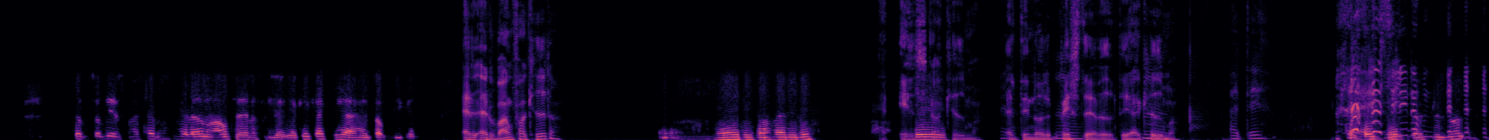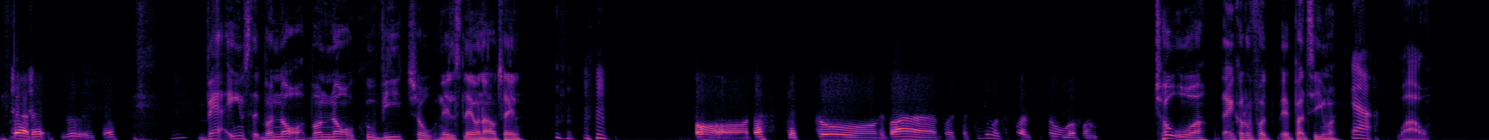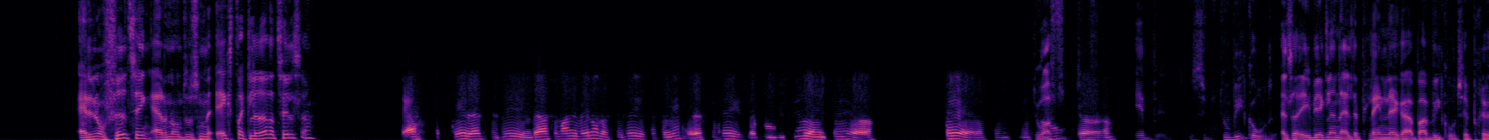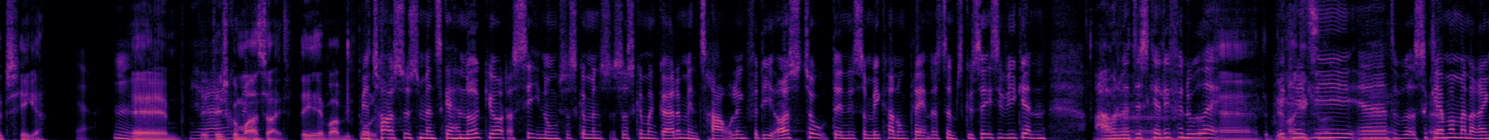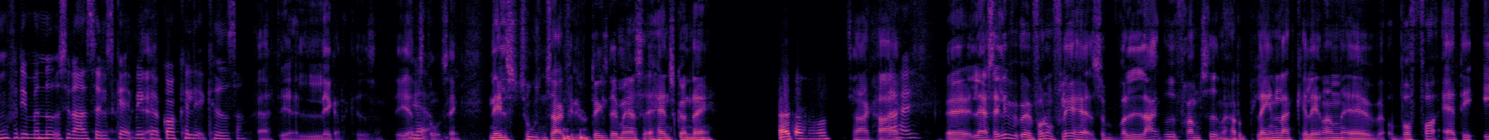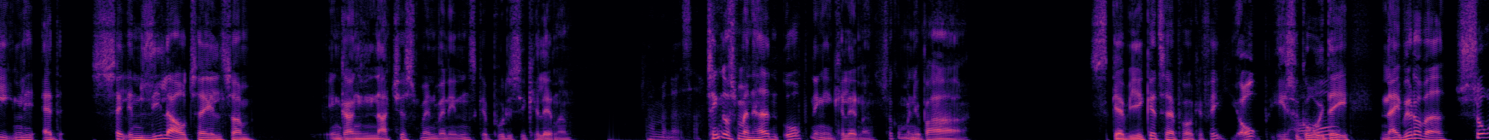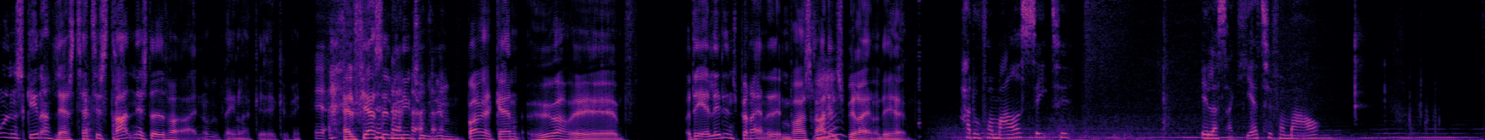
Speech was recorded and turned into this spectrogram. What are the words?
så, så bliver det sgu slemt, så skal vi have lavet nogle aftaler, fordi jeg kan ikke rigtig her have en tom weekend. Er, er du bange for at kede dig? Ja, det kan godt være, det er det. Jeg elsker at kede mig. Altså, det er noget af det bedste, jeg ved, det er at kede mig. Er det? Jeg er hver dag, ved ikke hvad. Hver eneste... Hvornår, hvornår kunne vi to, Niels, lave en aftale? Og der skal gå bare for et par timer, så tror jeg, vi skal to uger fra nu. To uger, der kan du få et par timer. Ja. Wow. Er det nogle fede ting? Er der nogle, du sådan ekstra glæder dig til så? Ja, det er det altid. Det er, der er så mange venner, der skal ses, og familie, der skal ses, og booke sider ind til, og ferie, der skal skal Du er, så... du, du er vildt god. Altså i virkeligheden, alt det planlægger er bare vildt god til at prioritere. Ja. Mm. Øh, det, det er sgu meget sejt. Det er bare vildt Men jeg tror også, hvis man skal have noget gjort og se nogen, så skal man, så skal man gøre det med en travl, ikke? Fordi os to, Dennis, som ikke har nogen planer, som skal ses i weekenden, ah, du hvad, det skal jeg lige finde ud af. Ja, det bliver Jeg nok ikke lige, sådan. ja, du ved, så glemmer man at ringe, fordi man nødt sit eget selskab, ikke? Ja. Og godt kan lide at kede sig. Ja, det er lækkert at kede sig. Det er en Ja. stor ting. Niels, tusind tak, fordi du delte det med os. Ha' en skøn dag. Ja, tak. Tak, hej. Hej. Øh, lad os lige øh, få nogle flere her. Så hvor langt ud i fremtiden har du planlagt kalenderen? Øh, og hvorfor er det egentlig, at selv en lille aftale, som en gang nachos med en veninde, skal puttes i kalenderen? Jamen altså. Tænk nu, hvis man havde en åbning i kalenderen, så kunne man jo bare... Skal vi ikke tage på café? Jo, pisse god idé. Nej, ved du hvad? Solen skinner. Lad os tage til stranden i stedet for. Nej, nu har vi planlagt uh, café. Ja. 70 eller 9000, jeg vil bare gerne høre... Øh, og det er lidt inspirerende, men faktisk ret Mm. inspirerende, det her. Har du for meget at se til? Eller sagt ja til for meget?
